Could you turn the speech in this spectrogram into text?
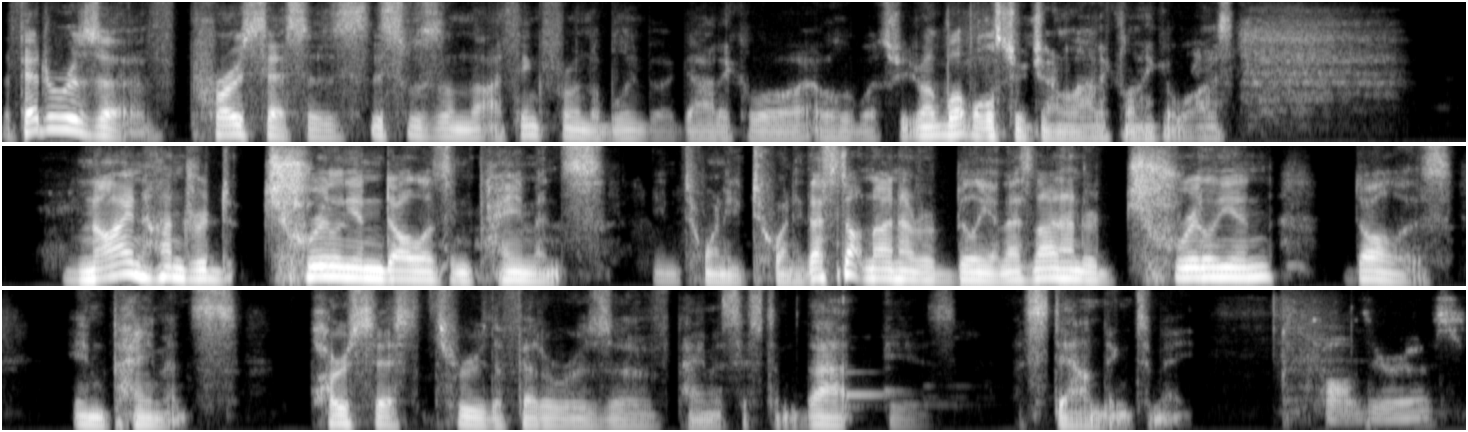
the Federal Reserve processes. This was on the, I think from the Bloomberg article or, or the Wall Street, Wall Street Journal article. I think it was nine hundred trillion dollars in payments in 2020. That's not 900 billion. That's 900 trillion dollars in payments processed through the Federal Reserve payment system. That is astounding to me. Twelve zeros.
